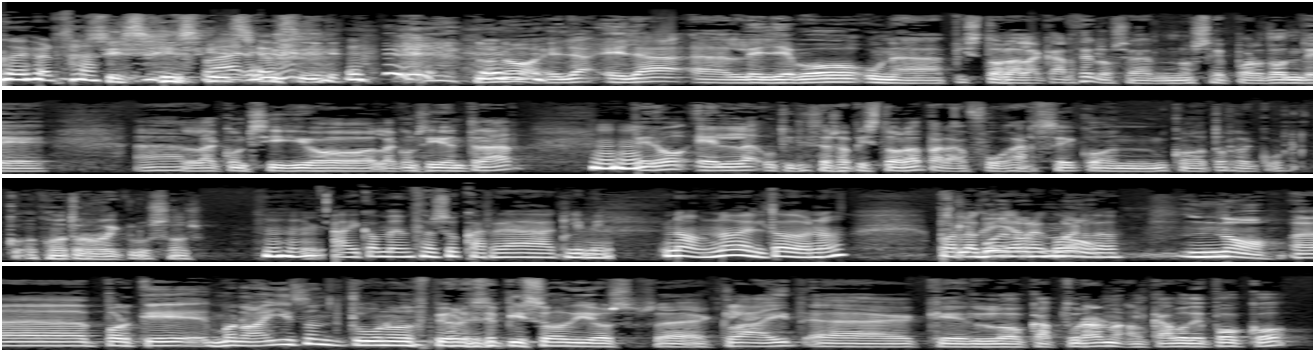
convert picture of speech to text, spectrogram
de verdad. Sí, sí, sí, Vale, sí, sí. No, no, ella, ella eh, le llevó una pistola a la cárcel, o sea, no sé por dónde eh, la consiguió, la consiguió entrar, pero él utilizó esa pistola para fugarse con, con otros con otros reclusos. Ahí comenzó su carrera criminal. No, no del todo, ¿no? Por lo que yo recuerdo. No, no, eh, porque, bueno, ahí es donde tuvo uno de los peores episodios, Clyde, eh, que lo capturaron al cabo de poco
